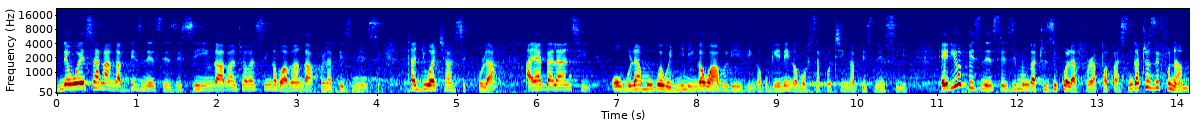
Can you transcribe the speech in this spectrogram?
neweesanga nga bizinesi ezisinga abantu abasinga bw'abanga akola bizinesi tagiwa chansi kula. Ayagala nti obulamu bwe bwennyini nga wabuliivi nga bugende nga busapootinga bizinesi ye. Eriyo bizinesi ezimu nga tuzikola for a purpose nga tuzifunamu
